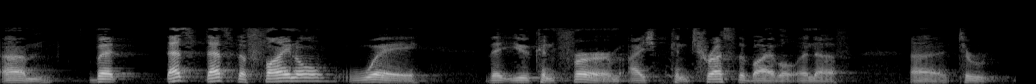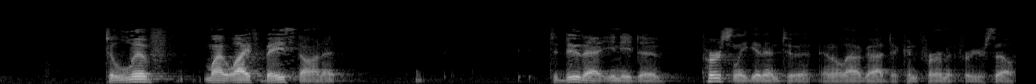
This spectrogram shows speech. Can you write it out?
Um, but that's, that's the final way that you confirm I can trust the Bible enough uh, to to live my life based on it. To do that, you need to personally get into it and allow God to confirm it for yourself.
